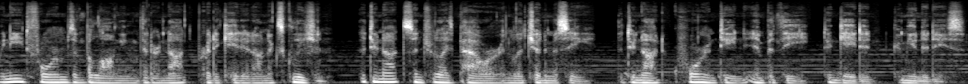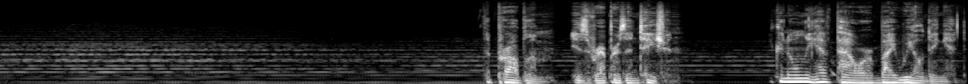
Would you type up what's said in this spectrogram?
We need forms of belonging that are not predicated on exclusion, that do not centralize power and legitimacy, that do not quarantine empathy to gated communities. The problem is representation. You can only have power by wielding it.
